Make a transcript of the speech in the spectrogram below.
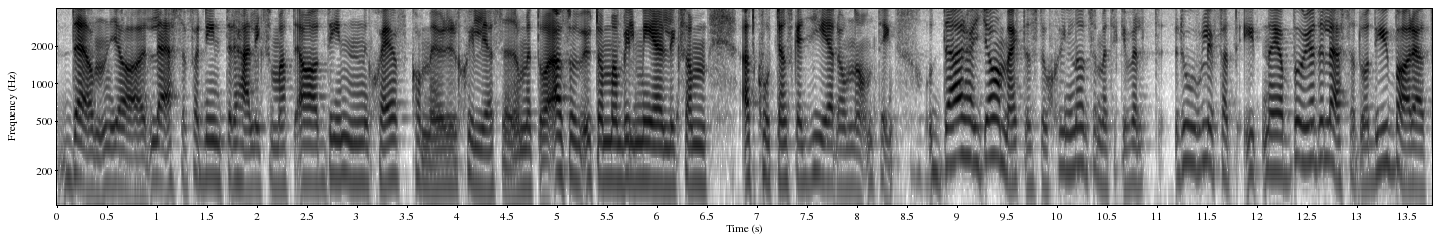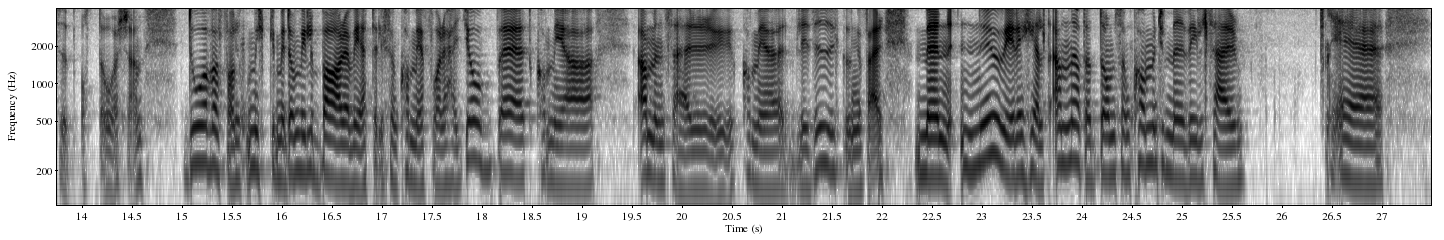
den jag läser för. Det är inte det här liksom att ja, din chef kommer skilja sig om ett år. Alltså, utan man vill mer liksom att korten ska ge dem någonting. Och där har jag märkt en stor skillnad som jag tycker är väldigt rolig. För att när jag började läsa då, det är ju bara typ åtta år sedan. Då var folk mycket mer, de ville bara veta liksom, kommer jag få det här jobbet? Kommer jag ja, men så här, kommer jag bli rik ungefär. Men nu är det helt annat. Att de som kommer till mig vill så här, eh,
